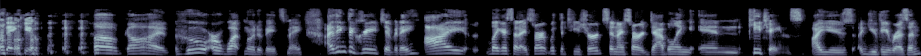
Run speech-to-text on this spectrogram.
Thank you. oh God. Who or what motivates me? I think the creativity. I, like I said, I start with the t-shirts and I start dabbling in keychains. I use UV resin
